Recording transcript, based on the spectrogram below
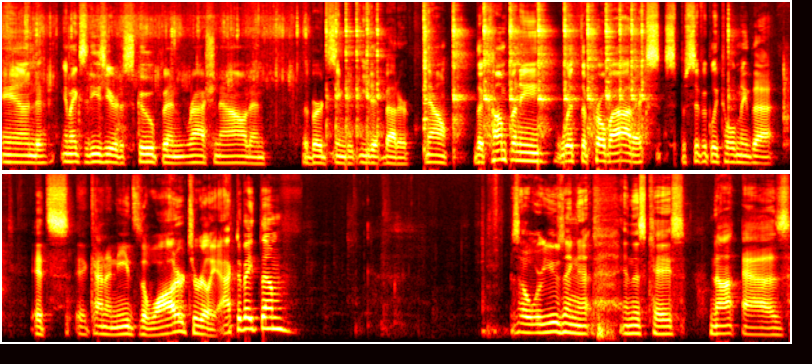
and it makes it easier to scoop and ration out and the birds seem to eat it better. Now, the company with the probiotics specifically told me that it's it kind of needs the water to really activate them. So we're using it in this case not as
